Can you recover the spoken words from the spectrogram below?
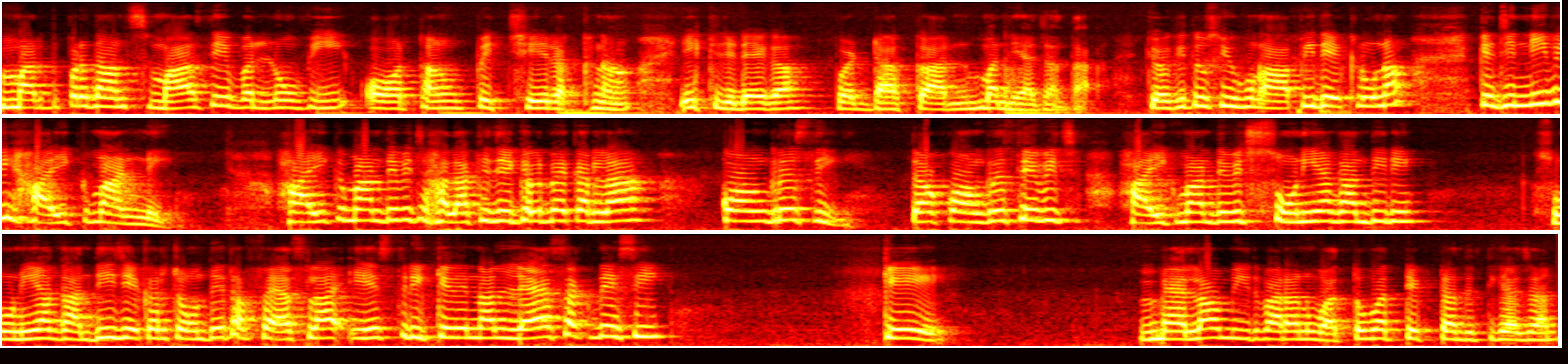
ਮਰਦ ਪ੍ਰਧਾਨ ਸਮਾਜ ਦੇ ਵੱਲੋਂ ਵੀ ਔਰਤਾਂ ਨੂੰ ਪਿੱਛੇ ਰੱਖਣਾ ਇੱਕ ਜਿਹੜਾ ਹੈਗਾ ਵੱਡਾ ਕਾਰਨ ਮੰਨਿਆ ਜਾਂਦਾ। ਕਿਉਂਕਿ ਤੁਸੀਂ ਹੁਣ ਆਪ ਹੀ ਦੇਖ ਲਓ ਨਾ ਕਿ ਜਿੰਨੀ ਵੀ ਹਾਈ ਕਮਾਂਡ ਨੇ, ਹਾਈ ਕਮਾਂਡ ਦੇ ਵਿੱਚ ਹਾਲਾਂਕਿ ਜੇਕਰ ਮੈਂ ਕਰ ਲਾਂ ਕਾਂਗਰਸ ਦੀ, ਤਾਂ ਕਾਂਗਰਸ ਦੇ ਵਿੱਚ ਹਾਈ ਕਮਾਂਡ ਦੇ ਵਿੱਚ ਸੋਨੀਆ ਗਾਂਧੀ ਨੇ। ਸੋਨੀਆ ਗਾਂਧੀ ਜੇਕਰ ਚਾਹੁੰਦੇ ਤਾਂ ਫੈਸਲਾ ਇਸ ਤਰੀਕੇ ਦੇ ਨਾਲ ਲੈ ਸਕਦੇ ਸੀ ਕਿ ਮਹਿਲਾ ਉਮੀਦਵਾਰਾਂ ਨੂੰ ਵੱਧ ਤੋਂ ਵੱਧ ਟਿਕਟਾਂ ਦਿੱਤੀਆਂ ਜਾਣ।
